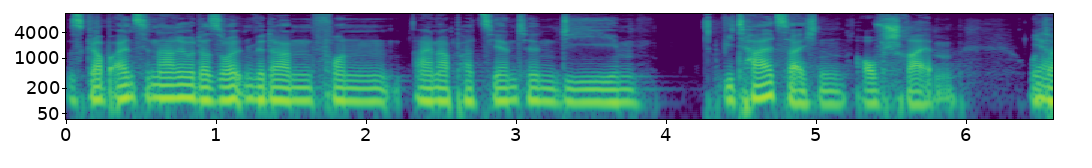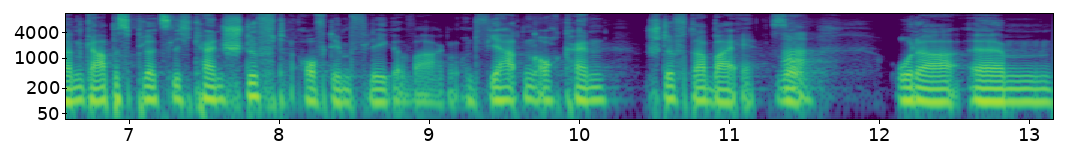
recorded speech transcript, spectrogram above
es gab ein Szenario, da sollten wir dann von einer Patientin die Vitalzeichen aufschreiben. Und Ja. dann gab es plötzlich keinen Stift auf dem Pflegewagen. Und wir hatten auch keinen Stift dabei. So. Ah. Oder ähm,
